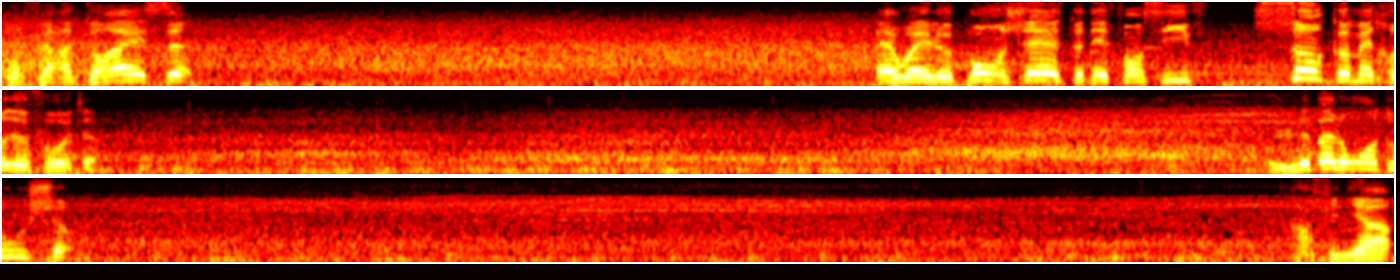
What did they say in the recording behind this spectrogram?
Pour un Torres. Et ouais, le bon geste défensif sans commettre de faute. Le ballon en touche. Rafinha.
